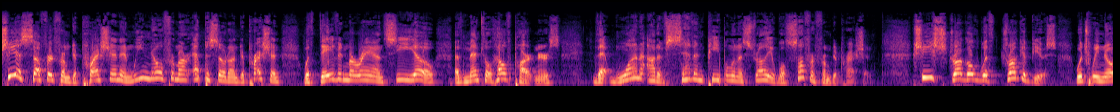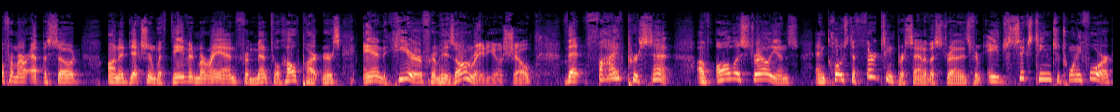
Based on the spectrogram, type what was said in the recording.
She has suffered from depression, and we know from our episode on depression with David Moran, CEO of Mental Health Partners, that one out of seven people in Australia will suffer from depression. She struggled with drug abuse, which we know from our episode on addiction with David Moran from Mental Health Partners and here from his own radio show that 5% of all Australians and close to 13% of Australians from age 16 to 24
